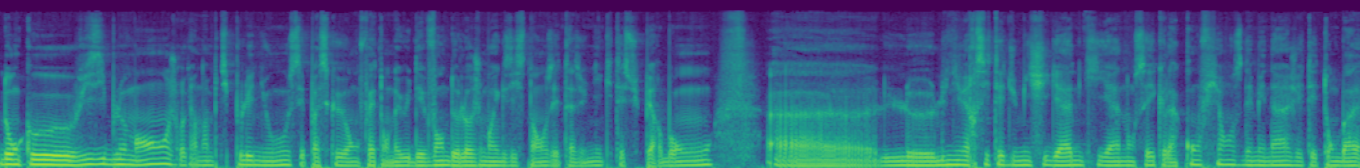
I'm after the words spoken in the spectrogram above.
donc euh, visiblement, je regarde un petit peu les news, c'est parce qu'en en fait on a eu des ventes de logements existants aux États-Unis qui étaient super bons. Euh, l'université du Michigan qui a annoncé que la confiance des ménages était tombée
